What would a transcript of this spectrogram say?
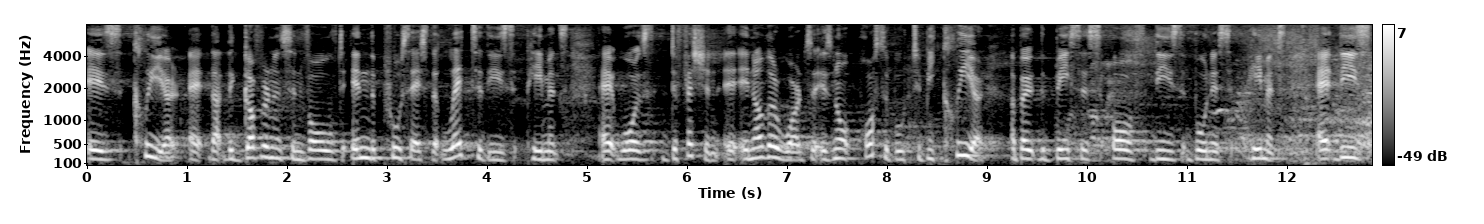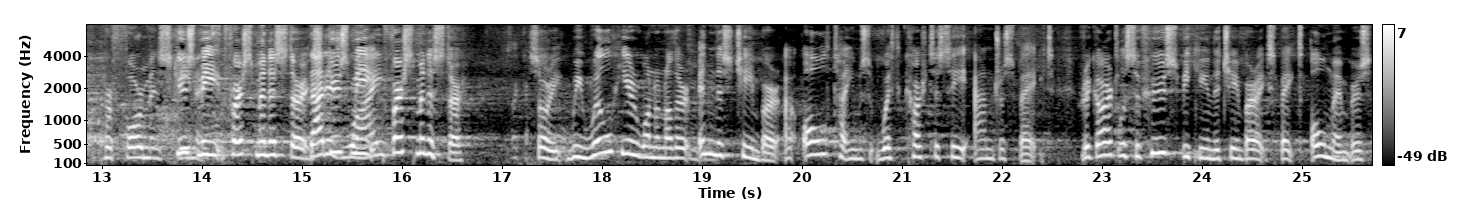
is clear uh, that the governance involved in the process that led to these payments uh, was deficient. In other words, it is not possible to be clear about the basis of these bonus payments, uh, these performance Excuse payments. me, First Minister. That Excuse is why me, First Minister. Sorry, we will hear one another in this chamber at all times with courtesy and respect. Regardless of who's speaking in the chamber, I expect all members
